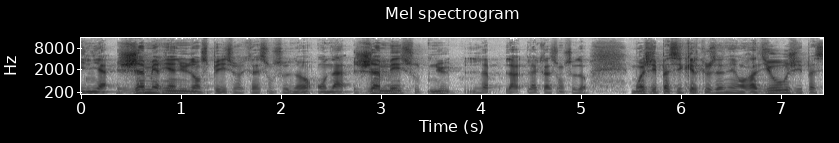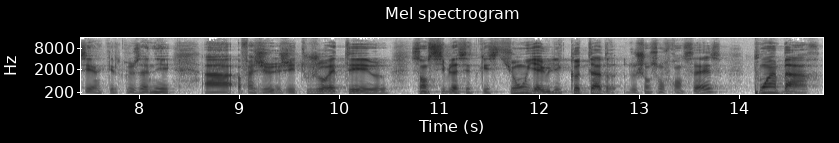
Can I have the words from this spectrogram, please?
Il n'y a jamais rien eu dans ce pays sur la création sonore. On n'a jamais soutenu la, création sonore. Moi, j'ai passé quelques années en radio, j'ai passé quelques années à. Enfin, j'ai toujours été euh, sensible à cette question. Il y a eu les quotas de chansons françaises, point barre.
